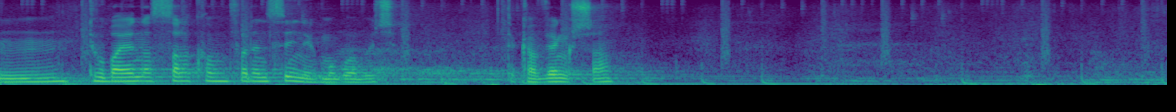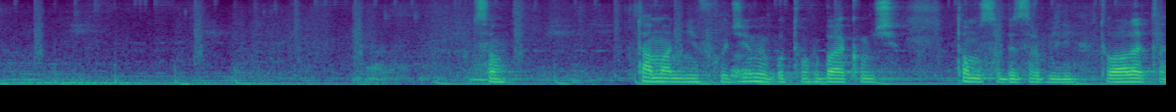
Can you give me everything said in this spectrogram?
Mm, tu chyba jedna z sal konferencyjnych mogła być. Taka większa. Co? Tam ani nie wchodzimy, bo to chyba jakąś tą sobie zrobili. Toaletę.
